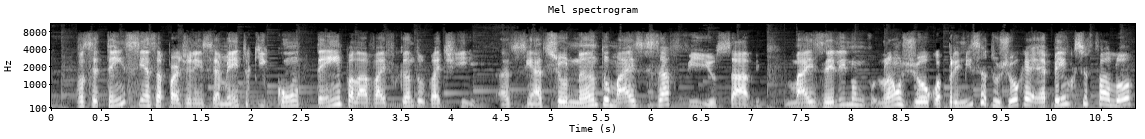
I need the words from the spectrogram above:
Você tem sim essa parte de gerenciamento que com o tempo ela vai ficando, vai te assim, adicionando mais desafios, sabe? Mas ele não, não é um jogo. A premissa do jogo é, é bem o que você falou,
